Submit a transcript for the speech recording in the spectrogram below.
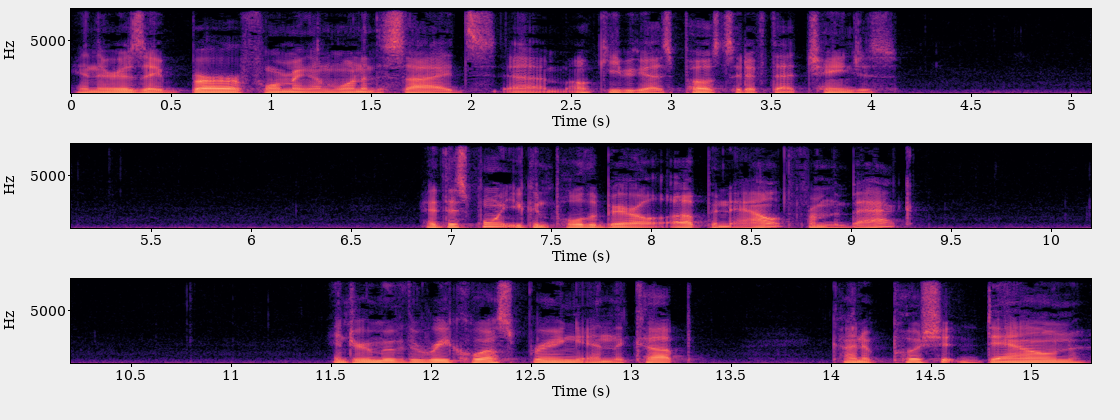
and there is a burr forming on one of the sides. Um, I'll keep you guys posted if that changes. At this point, you can pull the barrel up and out from the back. And to remove the recoil spring and the cup, kind of push it down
